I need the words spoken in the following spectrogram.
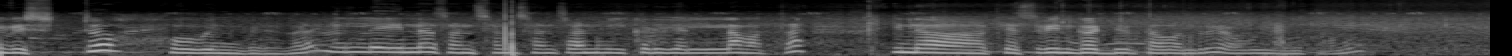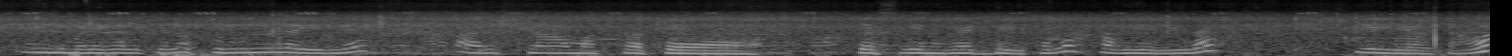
ಇವಿಷ್ಟು ಹೂವಿನ ಗಿಡಗಳು. ಇಲ್ಲೇ ಇನ್ನೂ ಸಣ್ಣ ಸಣ್ಣ ಸಣ್ಣ ಸಣ್ಣ ಈ ಕಡೆಗೆಲ್ಲ ಮತ್ತೆ ಇನ್ನು ಕೆಸುವಿನ ಗಡ್ಡೆ ಇರ್ತಾವಲ್ರಿ ಅವು ಇರ್ತಾವೆ. ಇನ್ನು ಮಳೆಗಾಲಕ್ಕೆಲ್ಲ ಫುಲ್ಲ ಇಲ್ಲಿ ಅರಿಶಿನ ಮತ್ತು ಕೆ ಕೆಸುವಿನ ಗಡ್ಡೆ ಐತಲ್ಲ ಅವು ಎಲ್ಲ ಇಲ್ಲಿ ಇರ್ತಾವೆ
